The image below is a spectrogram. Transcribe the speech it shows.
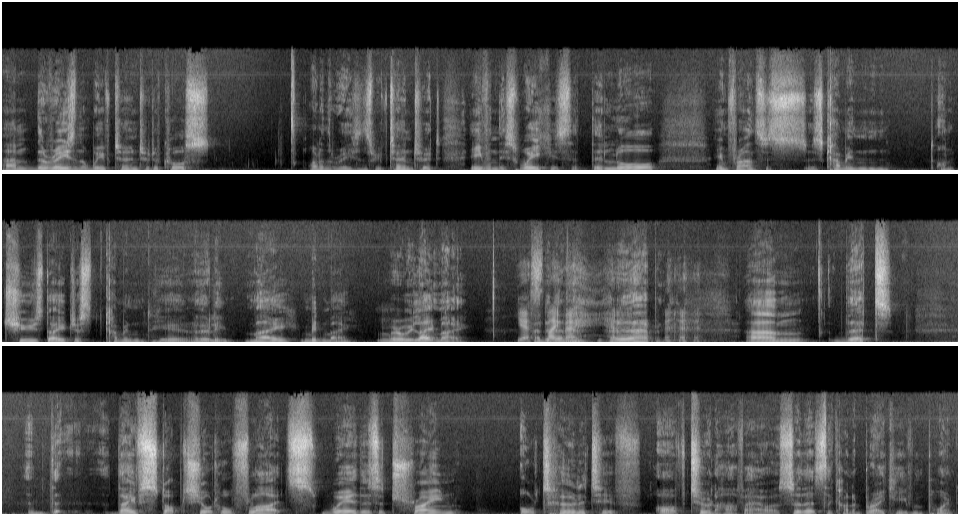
Um, the reason that we've turned to it, of course, one of the reasons we've turned to it even this week is that the law in France has, has come in on Tuesday, just coming here early May, mid May. Where are we? Late May. Yes, late May. hap- How did that happen? um, that th- they've stopped short haul flights where there's a train alternative of two and a half hours. So that's the kind of break even point.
